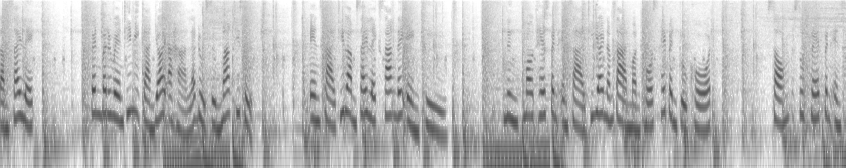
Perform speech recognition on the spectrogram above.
ลำไส้เล็ก เป็นบริเวณที่มีการย่อยอาหารและดูดซึมมากที่สุด เอนไซม์ที่ลำไส้เล็กสร้างได้เองคือ 1. มอลเทสเป็นเอนไซม์ที่ย่อยน้ำตาลมอนโทสให้เป็นกลูโคส 2. ซูเครสเป็นเอนไซ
